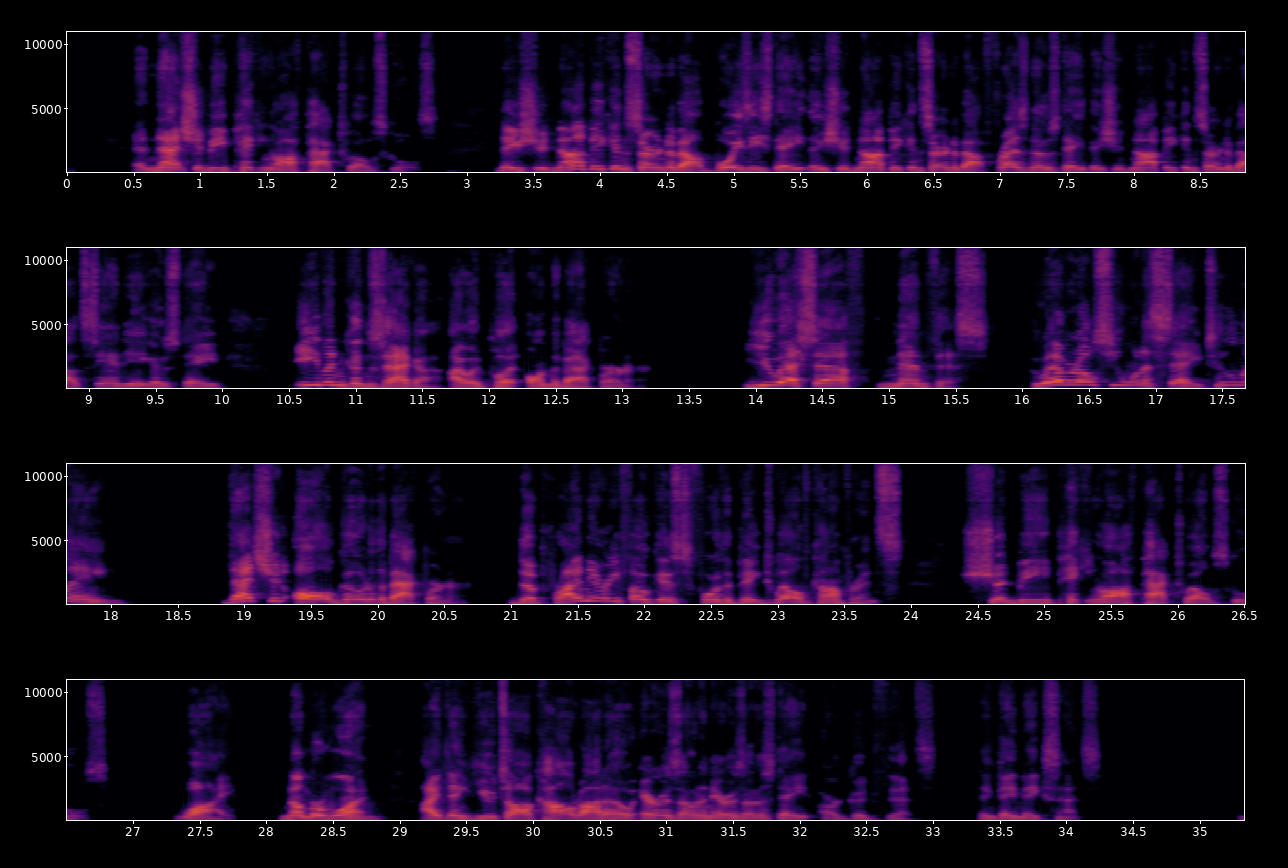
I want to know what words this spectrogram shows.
and that should be picking off Pac 12 schools. They should not be concerned about Boise State. They should not be concerned about Fresno State. They should not be concerned about San Diego State. Even Gonzaga, I would put on the back burner. USF, Memphis, whoever else you want to say, Tulane, that should all go to the back burner. The primary focus for the Big 12 conference should be picking off Pac 12 schools. Why? Number one, I think Utah, Colorado, Arizona, and Arizona State are good fits think they make sense.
